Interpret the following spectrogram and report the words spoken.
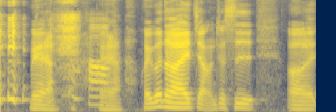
没有了，没有了。回过头来讲，就是呃，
